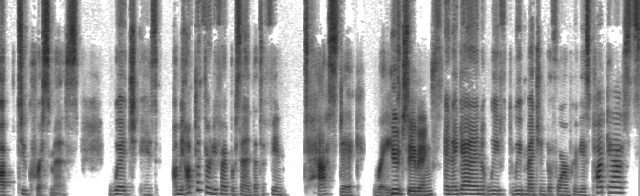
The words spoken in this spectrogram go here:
up to Christmas, which is, I mean, up to 35%. That's a fantastic rate. Huge savings. And again, we've we've mentioned before in previous podcasts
